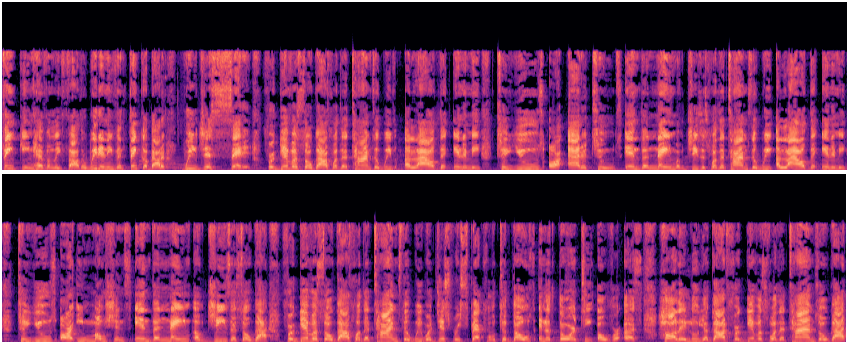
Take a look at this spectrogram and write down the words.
thinking, Heavenly Father. We didn't even think about it. We just said it. Forgive us, oh God, for the times that we've allowed the enemy to use our attitudes in the name of Jesus, for the times that we allowed the enemy to use our emotions in the name of Jesus, oh God. Forgive us, oh God, for the times that we were disrespectful to those in authority over us. Hallelujah. God, forgive us for the times, oh God,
